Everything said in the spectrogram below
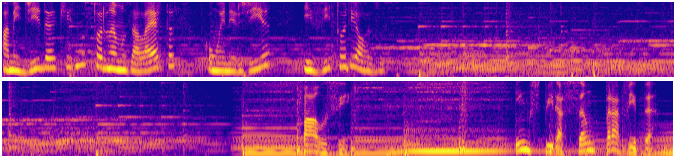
à medida que nos tornamos alertas, com energia e vitoriosos. Pause. Inspiração para a vida.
